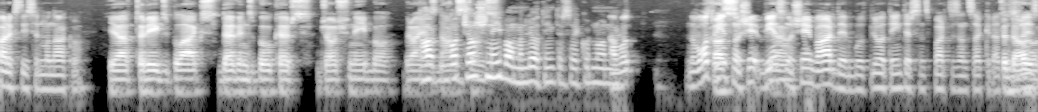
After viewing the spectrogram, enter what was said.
parakstījis ar Monako. Jā, tur Rīgas Blacks, Devins Bookers, Džošs Nībo, Brians vot Džošs Dunstons. Nībo man ļoti interesē, kur nonāk. vot- Nu, vot viens, no šiem, viens jā. no šiem vārdiem būtu ļoti interesants partizāns sakarā. Tad Tas uzreiz.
